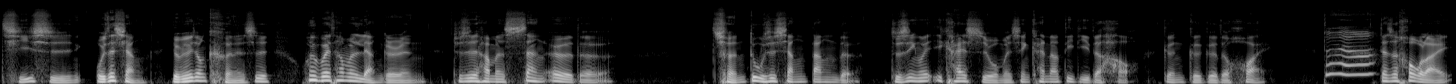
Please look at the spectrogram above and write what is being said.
其实我在想，有没有一种可能是，会不会他们两个人就是他们善恶的程度是相当的，只是因为一开始我们先看到弟弟的好跟哥哥的坏。对啊。但是后来，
